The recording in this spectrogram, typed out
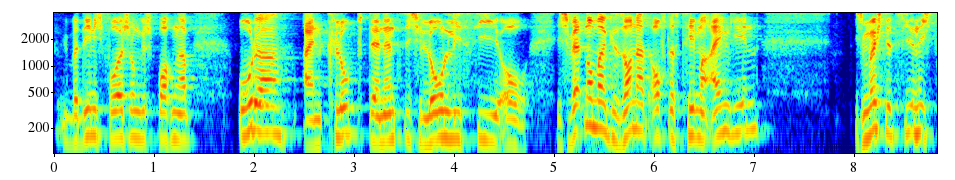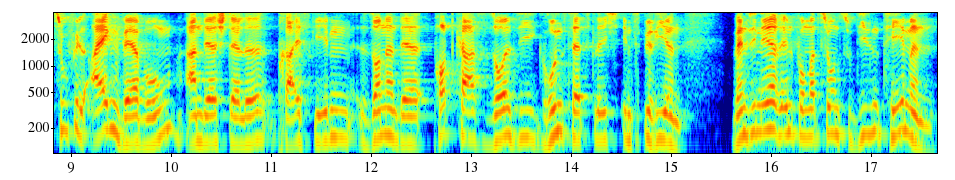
über den ich vorher schon gesprochen habe, oder ein Club, der nennt sich Lonely CEO. Ich werde nochmal gesondert auf das Thema eingehen. Ich möchte jetzt hier nicht zu viel Eigenwerbung an der Stelle preisgeben, sondern der Podcast soll Sie grundsätzlich inspirieren. Wenn Sie nähere Informationen zu diesen Themen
